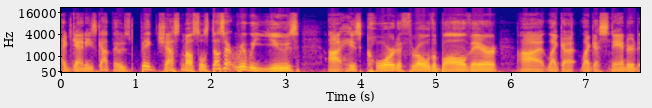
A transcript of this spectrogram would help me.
again, he's got those big chest muscles, doesn't really use uh, his core to throw the ball there uh, like a like a standard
